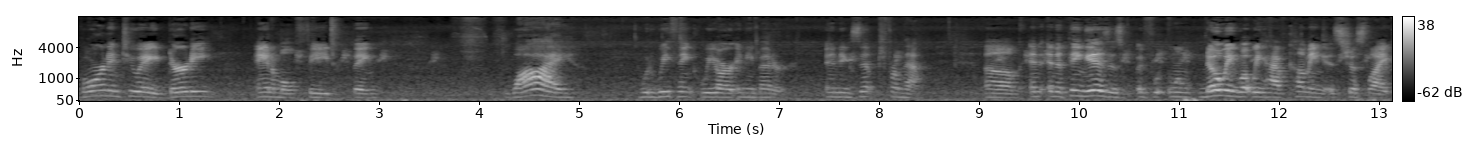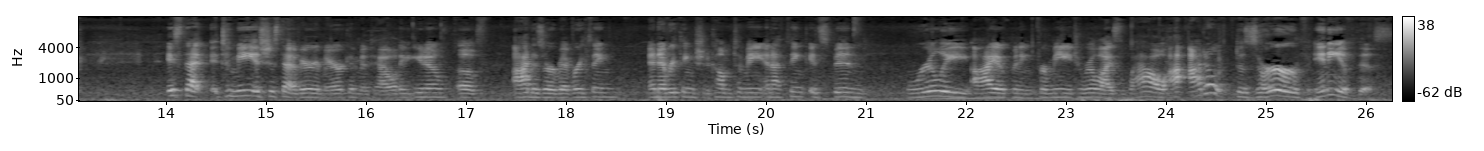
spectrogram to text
born into a dirty animal feed thing, why would we think we are any better and exempt from that? Um, and, and the thing is, is if we, knowing what we have coming, it's just like, it's that, to me, it's just that very American mentality, you know, of I deserve everything and everything should come to me. And I think it's been really eye opening for me to realize, wow, I, I don't deserve any of this,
